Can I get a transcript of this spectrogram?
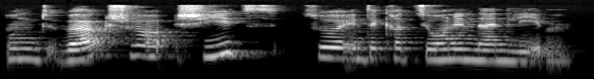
und Worksheets zur Integration in dein Leben.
